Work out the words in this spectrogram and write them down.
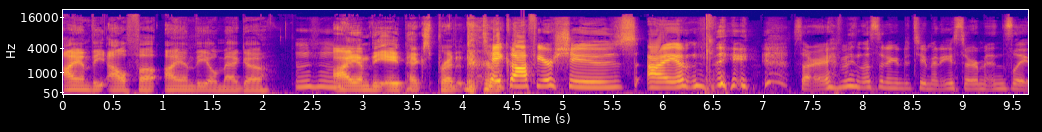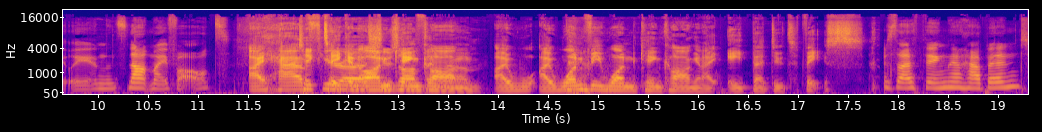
I am the alpha. I am the omega. I am the apex predator. Take off your shoes. I am the. Sorry, I've been listening to too many sermons lately, and it's not my fault. I have Take your, taken uh, on King off and, Kong. um, I w- I one v one King Kong and I ate that dude's face. Is that a thing that happened?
